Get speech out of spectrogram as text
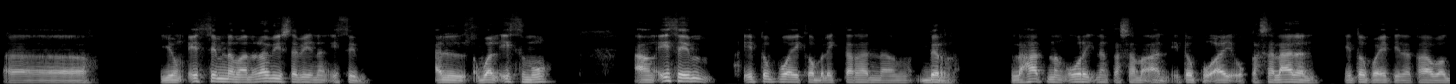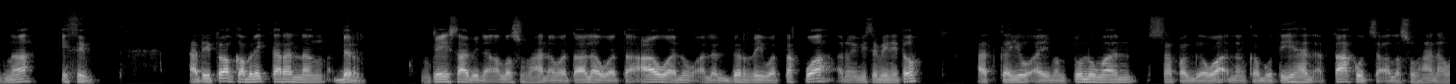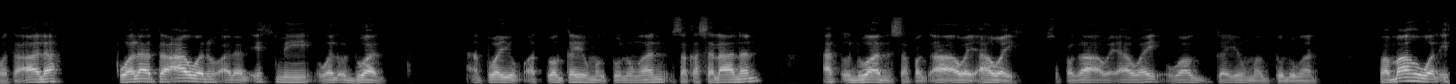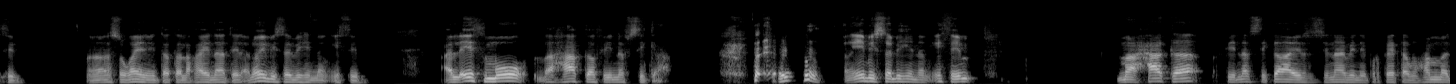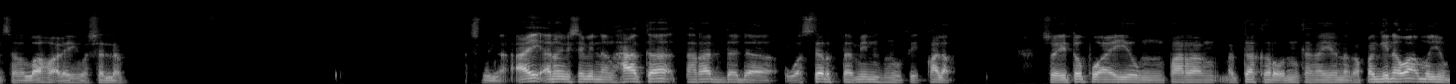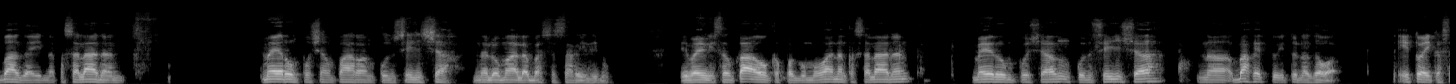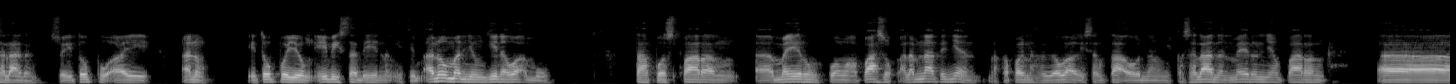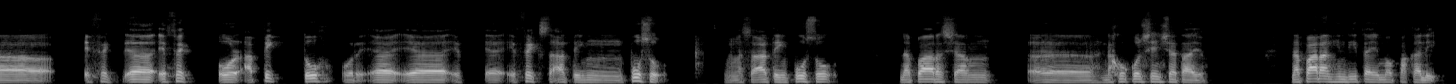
uh, yung ithim naman, ano ibig sabihin ng ithim? Al, wal ithmu, ang ithim, ito po ay kabaliktaran ng bir. Lahat ng uri ng kasamaan, ito po ay o kasalanan. Ito po ay tinatawag na ithim. At ito ang kabaliktaran ng bir. Okay, sabi ng Allah subhanahu wa ta'ala, wa ta'awanu alal birri wa taqwa. Ano ibig sabihin nito? At kayo ay magtulungan sa paggawa ng kabutihan at takot sa Allah subhanahu wa ta'ala wala ta'awanu 'alal ithmi wal udwan. At wayong at wag kayong magtulungan sa kasalanan at udwan sa pag-aaway-away. Sa pag-aaway-away, wag kayong magtulungan. Fama huwa al-ithm? Uh, so ngayon itatalakay natin ano ibig sabihin ng ithm. Al-ithmu lahaka fi nafsika. Ang ibig sabihin ng ithm mahaka fi nafsika ayon sa sinabi ni Propeta Muhammad sallallahu alaihi wasallam. Bismillah. Ay, ano ibig sabihin ng haka, taraddada, wasirta minhu fi qalaq. So ito po ay yung parang nagkakaroon ka ngayon na kapag ginawa mo yung bagay na kasalanan, mayroon po siyang parang konsensya na lumalabas sa sarili mo. Diba yung isang tao kapag gumawa ng kasalanan, mayroon po siyang konsensya na bakit ko ito nagawa. Ito ay kasalanan. So ito po ay ano, ito po yung ibig sabihin ng itim. Ano man yung ginawa mo, tapos parang uh, mayroong pumapasok. Alam natin yan na kapag nakagawa ang isang tao ng kasalanan, mayroon niyang parang uh, effect, uh, effect or apekto or uh, uh, effect sa ating puso. Sa ating puso na para siyang uh, nakukonsensya tayo. Na parang hindi tayo mapakali.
